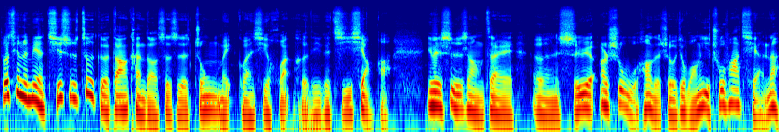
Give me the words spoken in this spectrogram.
都见了面，其实这个大家看到，这是中美关系缓和的一个迹象啊。因为事实上在，在呃十月二十五号的时候，就王毅出发前呢，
